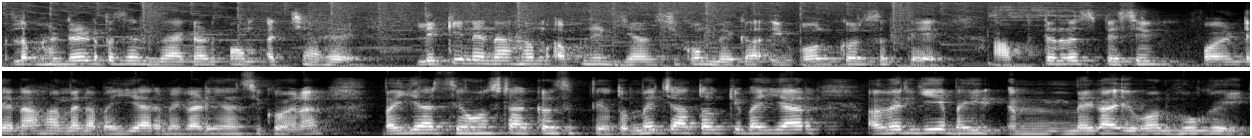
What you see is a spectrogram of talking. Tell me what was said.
मतलब हंड्रेड परसेंट जायगार्ड फॉर्म अच्छा है, लेकिन है ना हम अपनी डियांसी को मेगा इवॉल्व कर सकते हैं। आफ्टर अ स्पेसिफिक पॉइंट है ना हम है ना भाई यार मेगा डियांसी को है ना? भाई यार सेवन स्टार कर सकते हो। तो मैं चाहता हूँ कि, भाई यार, अगर ये, भाई मेगा इवॉल्व हो गई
